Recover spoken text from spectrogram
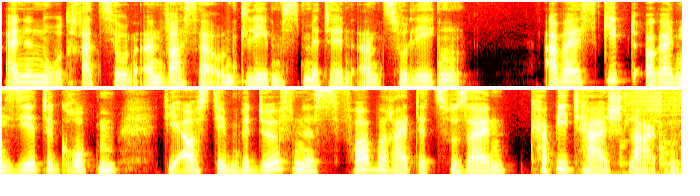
eine Notration an Wasser und Lebensmitteln anzulegen. Aber es gibt organisierte Gruppen, die aus dem Bedürfnis, vorbereitet zu sein, Kapital schlagen.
